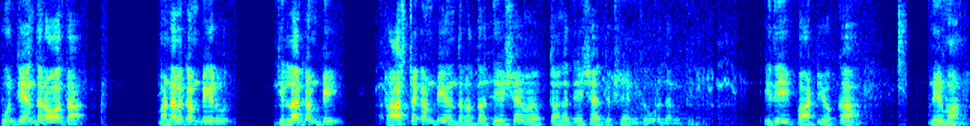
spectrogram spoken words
పూర్తి అయిన తర్వాత మండల కమిటీలు జిల్లా కమిటీ రాష్ట్ర కమిటీ అయిన తర్వాత దేశవ్యాప్తంగా దేశాధ్యక్షుని ఎన్నిక కూడా జరుగుతుంది. ఇది పార్టీ యొక్క నిర్మాణం.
